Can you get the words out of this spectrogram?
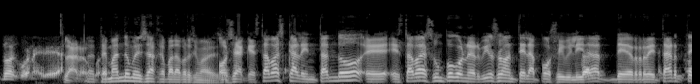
no, es buena idea. Claro. Te mando un mensaje para la próxima vez. O sea, que estabas calentando, eh, estabas un poco nervioso ante la posibilidad de retarte,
